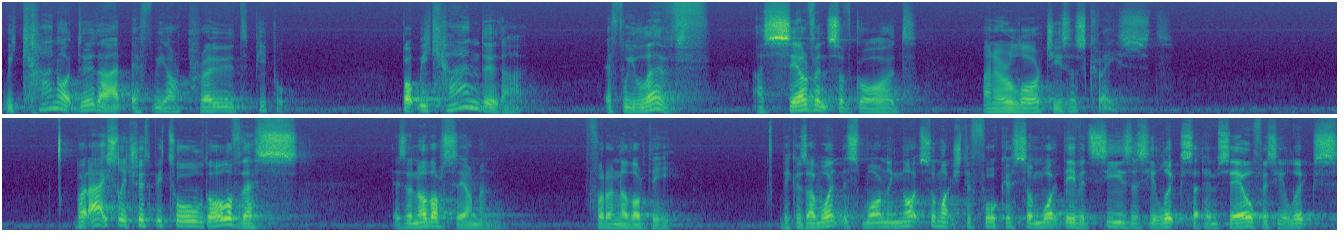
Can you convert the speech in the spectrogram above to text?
We cannot do that if we are proud people. But we can do that if we live as servants of God and our Lord Jesus Christ. But actually, truth be told, all of this is another sermon for another day. Because I want this morning not so much to focus on what David sees as he looks at himself, as he looks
